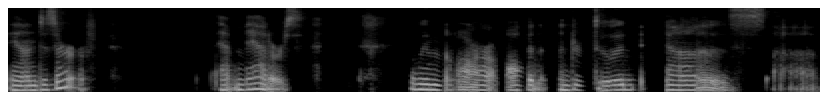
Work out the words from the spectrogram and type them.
and deserve? That matters. Women are often understood as um,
